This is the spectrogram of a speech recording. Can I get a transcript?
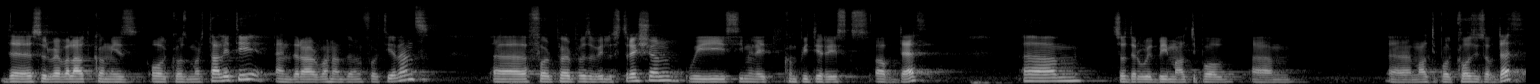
The survival outcome is all-cause mortality, and there are 140 events. Uh, for purpose of illustration, we simulate competing risks of death. Um, so there will be multiple, um, uh, multiple causes of death.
